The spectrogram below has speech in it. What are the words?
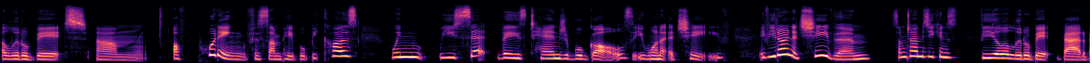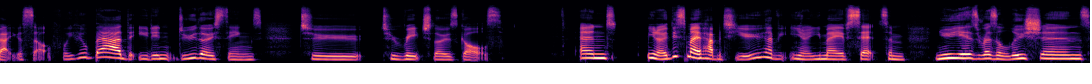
a little bit um, off putting for some people because when you set these tangible goals that you want to achieve, if you don't achieve them, sometimes you can feel a little bit bad about yourself or you feel bad that you didn't do those things to to reach those goals. And you know, this may have happened to you. Have you know, you may have set some New Year's resolutions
